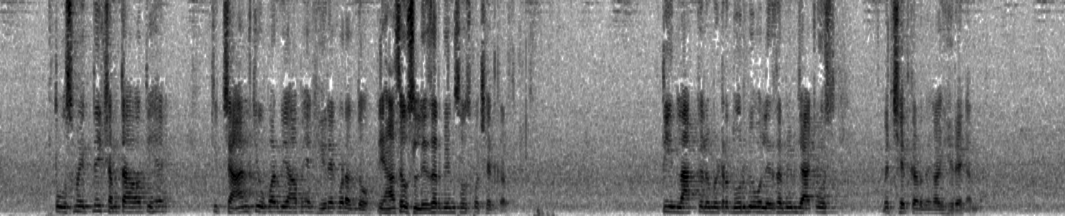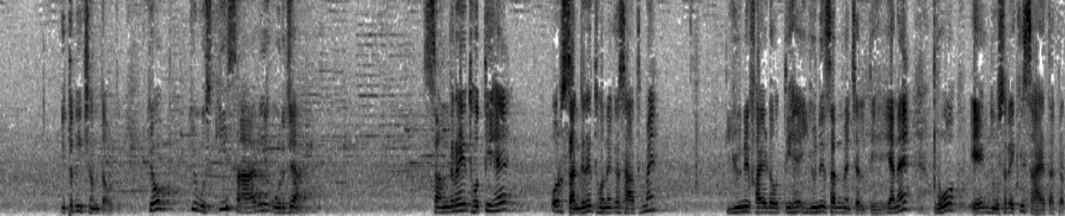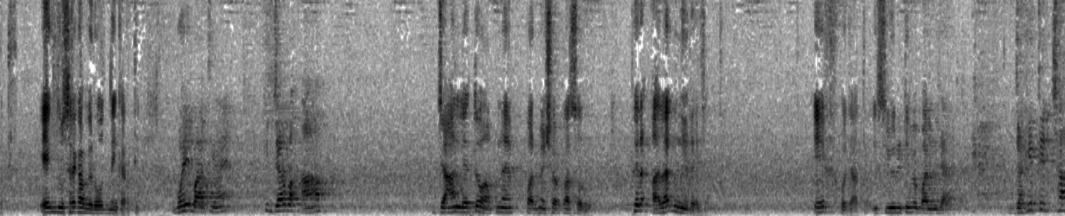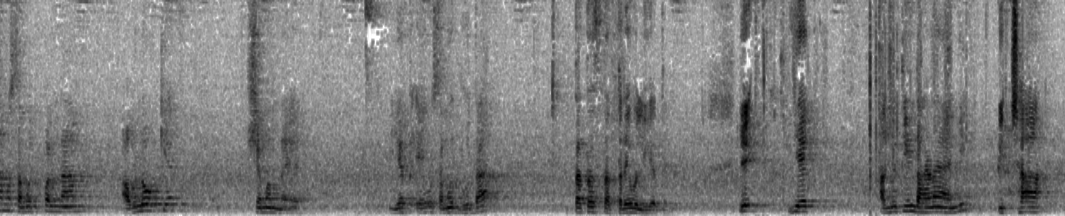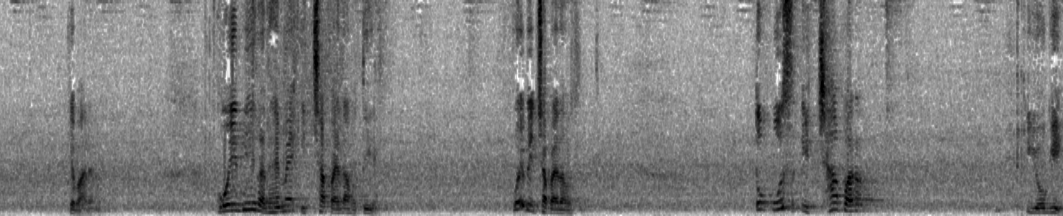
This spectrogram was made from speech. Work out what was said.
तो उसमें इतनी क्षमता होती है कि चाँद के ऊपर भी आप एक हीरे को रख दो, यहाँ से उस लेजर बीम से उसको छेद कर सकते तीन लाख किलोमीटर दूर भी वो लेजर बीम जाके उस में छेद कर देगा हीरे के अंदर। इतनी क्षमता होती है। क्यों? कि उसकी सारी ऊर्जा संग्रहित होती है और संग्रहित होने के साथ में यूनिफाइड होती है यूनिसन में चलती है। यानी वो एक दूसरे की सहायता करती, एक दूसरे का विरोध नहीं करती। वही बात यह है कि जब आप जान लेते हो अपने परमेश्वर का स्वरूप, फिर अलग नहीं रह जाते, एक हो जाते इस यूनिटी में बन जाते जहित इच्छा में समुत्पन्नाम अवलोक्य शमम नय। यत एव समुद्भूता ततस्तत्रैव लियते। ये ये अगली तीन धारणाएँ आएँगी इच्छा के बारे में। कोई भी हृदय में इच्छा पैदा होती है, कोई भी इच्छा पैदा हो सकती है तो उस इच्छा पर योगी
